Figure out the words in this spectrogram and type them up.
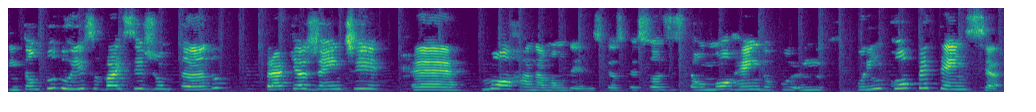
Então, tudo isso vai se juntando para que a gente é, morra na mão deles, que as pessoas estão morrendo por, por incompetência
